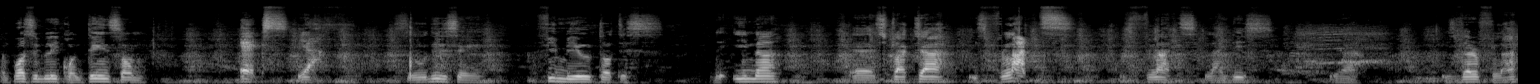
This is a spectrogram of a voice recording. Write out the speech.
and possibly contains some eggs. Yeah, so this is a female tortoise. The inner uh, structure is flat. It's flat like this. Yeah. It's very flat.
